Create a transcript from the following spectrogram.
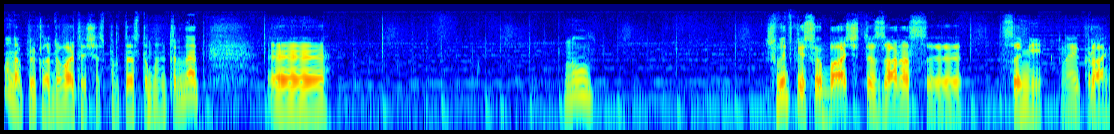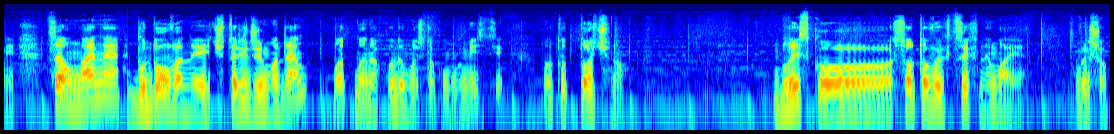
Ну, наприклад, давайте зараз протестимо інтернет. Е, ну, швидкість ви бачите зараз е, самі на екрані. Це у мене будований 4G модем. От ми знаходимося в такому місці. Ну тут точно. Близько сотових цих немає вишок.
